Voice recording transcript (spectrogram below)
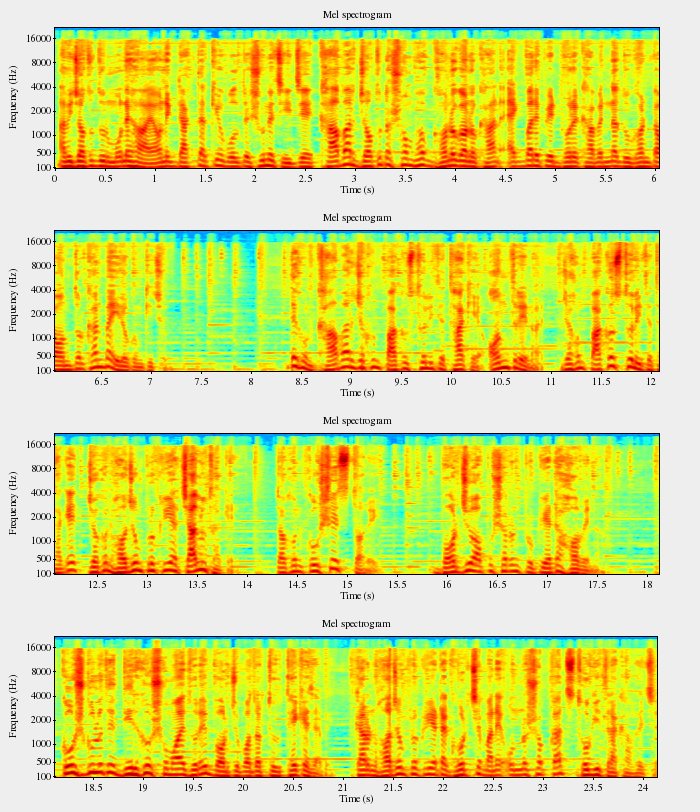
আমি যতদূর মনে হয়, অনেক ডাক্তারকেও বলতে শুনেছি যে খাবার যতটা সম্ভব ঘন ঘন খান, একবারে পেট ভরে খাবেন না, দু ঘণ্টা অন্তর খান বা এরকম কিছু। দেখুন, খাবার যখন পাকস্থলিতে থাকে, অন্ত্রে নয়, যখন পাকস্থলিতে থাকে, যখন হজম প্রক্রিয়া চালু থাকে, তখন কোষের স্তরে বর্জ্য অপসারণ প্রক্রিয়াটা হবে না। কোষগুলোতে দীর্ঘ সময় ধরে বর্জ্য পদার্থ থেকে যাবে, কারণ হজম প্রক্রিয়াটা ঘটছে মানে অন্য সব কাজ স্থগিত রাখা হয়েছে।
